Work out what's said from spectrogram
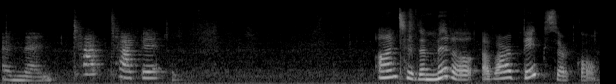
and then tap tap it onto the middle of our big circle.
